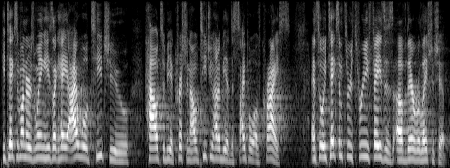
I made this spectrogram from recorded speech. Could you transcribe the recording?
He takes him under his wing. He's like, hey, I will teach you how to be a Christian. I will teach you how to be a disciple of Christ. And so he takes him through three phases of their relationship.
